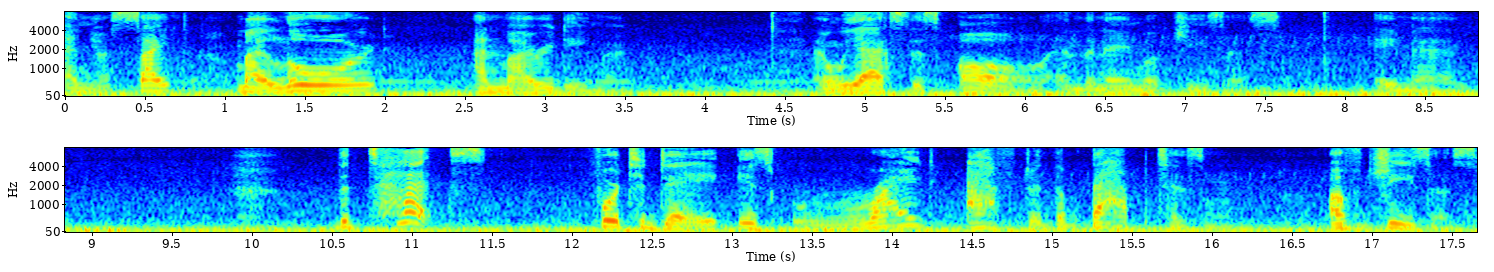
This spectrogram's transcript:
in your sight, my Lord and my Redeemer. And we ask this all in the name of Jesus. Amen. The text for today is right after the baptism of Jesus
